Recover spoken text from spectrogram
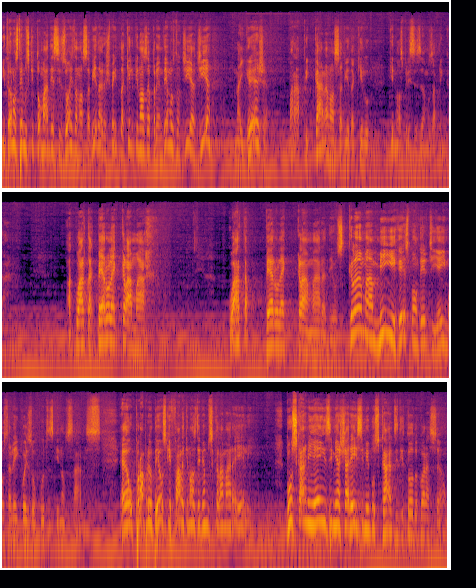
Então nós temos que tomar decisões na nossa vida a respeito daquilo que nós aprendemos no dia a dia, na igreja, para aplicar na nossa vida aquilo que nós precisamos aplicar. A quarta pérola é clamar. Quarta pérola é clamar a Deus. Clama a mim e responder-te-ei e mostrarei coisas ocultas que não sabes. É o próprio Deus que fala que nós devemos clamar a Ele. Buscar-me-eis e me achareis se me buscardes de todo o coração.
